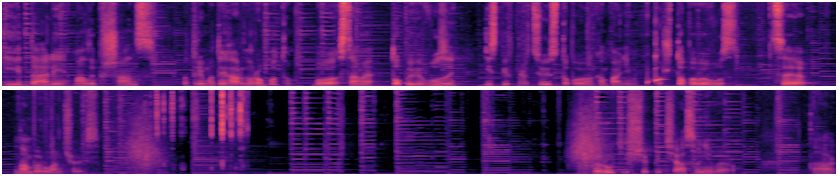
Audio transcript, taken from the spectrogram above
і далі мали б шанс отримати гарну роботу. Бо саме топові вузи і співпрацюють з топовими компаніями. Тож топовий вуз це number one choice. Беруть іще під час універу. Так.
